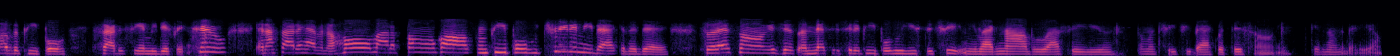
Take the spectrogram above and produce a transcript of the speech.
other people started seeing me different too. And I started having a whole lot of phone calls from people who treated me back in the day. So that song is just a message to the people who used to treat me like, nah, boo, I see you. I'm going to treat you back with this song and get it on the radio.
